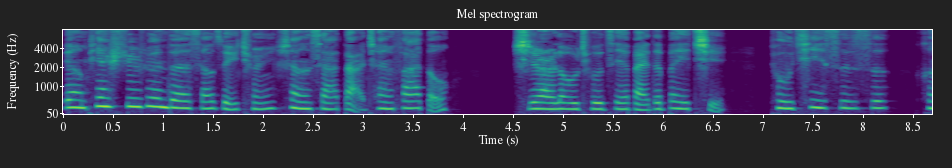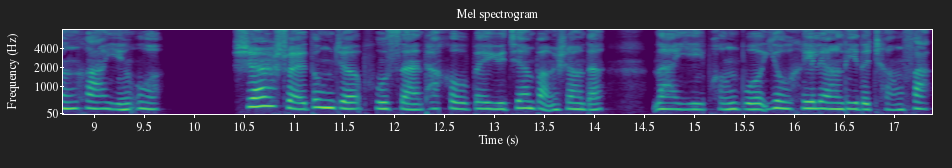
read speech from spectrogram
两片湿润的小嘴唇上下打颤发抖，时而露出洁白的贝齿，吐气丝丝，哼哈吟卧；时而甩动着铺散他后背与肩膀上的那一蓬勃又黑亮丽的长发，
